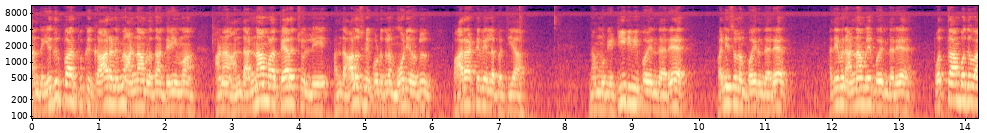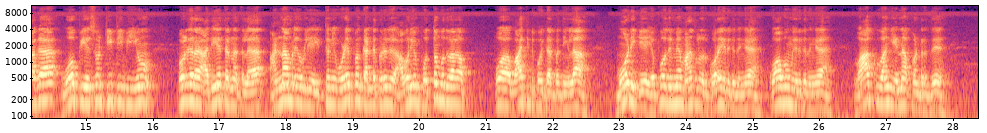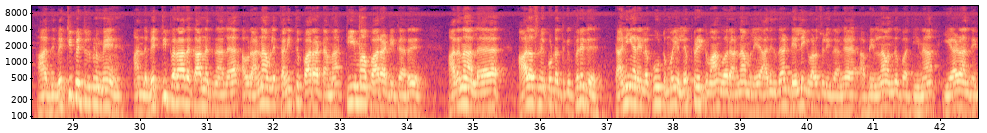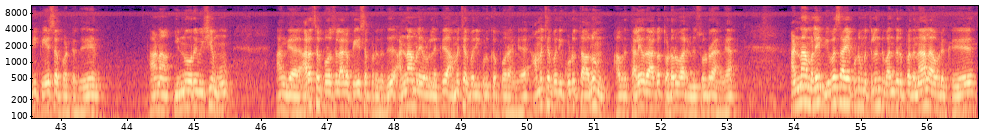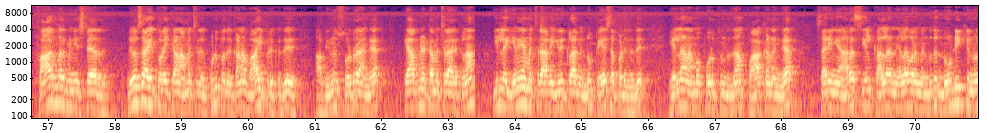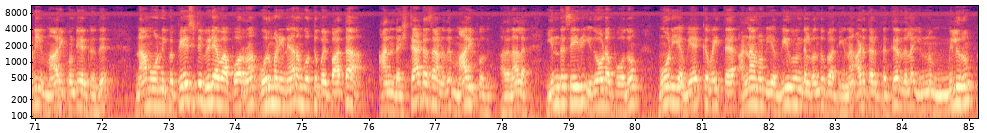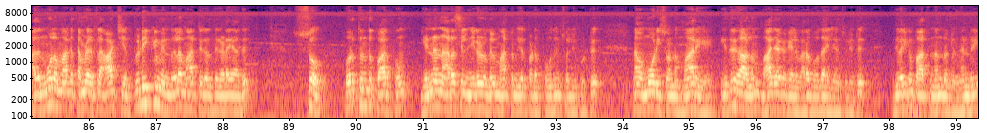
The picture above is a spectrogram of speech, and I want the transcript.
அந்த எதிர்பார்ப்புக்கு காரணமே அண்ணாமலை தான் தெரியுமா? ஆனால் அந்த அண்ணாமலை பேரை சொல்லி அந்த ஆலோசனை கூட்டத்தில் மோடி அவர்கள் பாராட்டவே இல்லை பத்தியா? நம்முடைய டிடிவி போயிருந்தாரு பன்னீர்செல்வம் போயிருந்தாரு அதே மாதிரி அண்ணாமலையும் போயிருந்தாரு. பொத்தாம் பொதுவாக ஓபிஎஸும் டிடிவியும் போகிற அதே தருணத்தில் அண்ணாமலை உள்ள இத்தனை உழைப்பும் கண்ட பிறகு அவரையும் பொத்தம்பதுவாக போ வாத்திட்டு போயிட்டார் பார்த்தீங்களா மோடிக்கு எப்போதுமே மனசில் ஒரு குறை இருக்குதுங்க கோபம் இருக்குதுங்க. வாக்கு வாங்கி என்ன பண்ணுறது அது வெற்றி பெற்றிருக்கணுமே. அந்த வெற்றி பெறாத காரணத்தினால அவர் அண்ணாமலை தனித்து பாராட்டாமல் டீமாக பாராட்டிட்டாரு. அதனால் ஆலோசனை கூட்டத்துக்கு பிறகு தனி அறையில கூட்டும் போய் லெப்ட் ரைட் வாங்குவார் அண்ணாமலை அதுக்கு தான் டெல்லிக்கு வர சொல்லியிருக்காங்க. அப்படின்லாம் வந்து பாத்தீங்கன்னா ஏழாம் தேதி பேசப்பட்டது. ஆனா இன்னொரு விஷயமும் அங்க அரசல் புரசலாக பேசப்படுகிறது. அண்ணாமலை அவர்களுக்கு அமைச்சர் பதவி கொடுக்க போறாங்க. அமைச்சர் பதவி கொடுத்தாலும் அவர் தலைவராக தொடர்வார் என்று சொல்றாங்க. அண்ணாமலை விவசாய குடும்பத்திலிருந்து வந்திருப்பதனால அவருக்கு ஃபார்மர் மினிஸ்டர் விவசாயத்துறைக்கான அமைச்சர் கொடுப்பதற்கான வாய்ப்பு இருக்குது அப்படின்னு சொல்றாங்க. கேபினெட் அமைச்சராக இருக்கலாம் இல்லை இணையமைச்சராக இருக்கலாம் என்றும் பேசப்படுகிறது. எல்லாம் நம்ம பொறுத்திருந்து தான் பார்க்கணுங்க. சரிங்க அரசியல் கல நிலவரம் என்பது நொடிக்கு நொடி மாறிக்கொண்டே இருக்குது. நாம் ஒன்று இப்போ பேசிட்டு வீடியோவாக போடுறோம். ஒரு மணி நேரம் பொறுத்து போய் பார்த்தா அந்த ஸ்டேட்டஸ் ஆனது மாறிப்போகுது. அதனால் இந்த செய்தி இதோட போதும். மோடியை வியக்க வைத்த அண்ணாமலுடைய வியூகங்கள் வந்து பார்த்தீங்கன்னா அடுத்தடுத்த தேர்தலில் இன்னும் மிளிரும். அதன் மூலமாக தமிழகத்தில் ஆட்சியை பிடிக்கும் என்பதில் மாற்றுகிறது கிடையாது. ஸோ பொறுத்துந்து பார்ப்போம் என்னென்ன அரசியல் நிகழ்வுகள் மாற்றம் ஏற்பட போகுதுன்னு சொல்லி போட்டு நம்ம மோடி சொன்ன மாதிரி எதிர்காலம் பாஜக கையில் வரப்போதா இல்லையான்னு சொல்லிட்டு இது வரைக்கும் பார்த்த நண்பர்களுக்கு நன்றி.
